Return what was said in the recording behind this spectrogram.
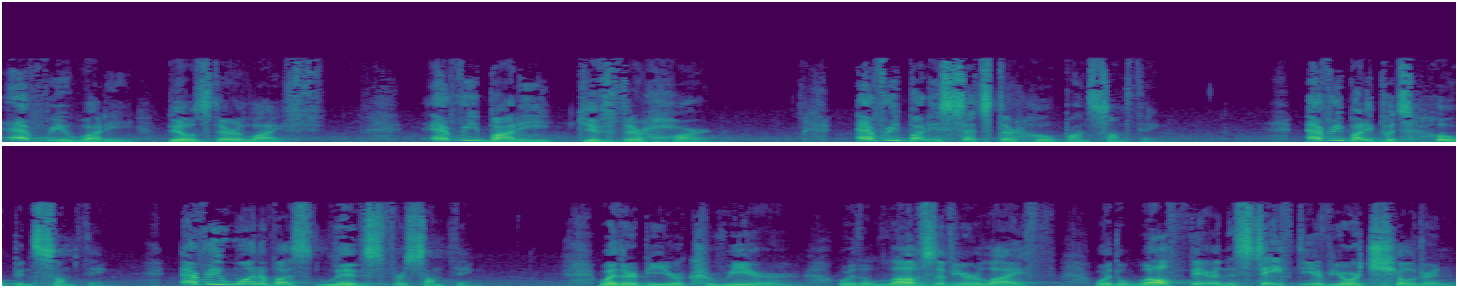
Everybody builds their life, everybody gives their heart, everybody sets their hope on something. Everybody puts hope in something. Every one of us lives for something. Whether it be your career, or the loves of your life, or the welfare and the safety of your children.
